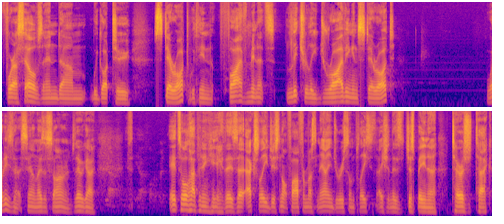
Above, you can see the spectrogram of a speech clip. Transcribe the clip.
for ourselves, and um, we got to Sderot within five minutes. Literally driving in Sderot. What is that sound? Those are sirens. There we go. It's all happening here. There's uh, actually just not far from us now in Jerusalem Police Station. There's just been a terrorist attack.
